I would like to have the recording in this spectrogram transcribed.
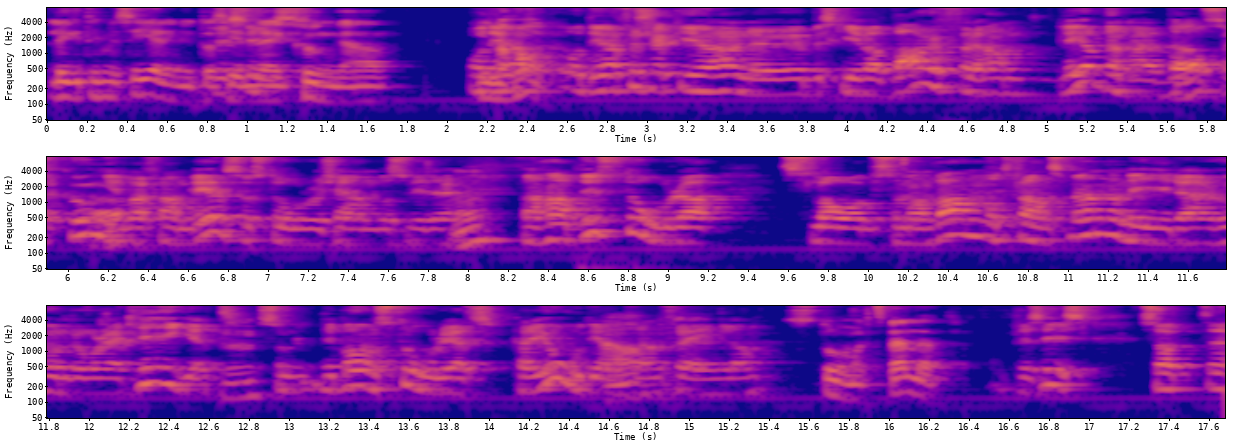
legitimisering utav sin kunga Och det, jag, och det jag försöker göra nu är att beskriva varför han blev den här Vasakungen. ja. Varför han blev så stor och känd och så vidare. Mm. För han hade ju stora slag som han vann mot fransmännen i det här hundraåriga kriget. Mm. Som, det var en storhetsperiod egentligen Ja. för England. Stormaktsväldet. Precis. Så att eh,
